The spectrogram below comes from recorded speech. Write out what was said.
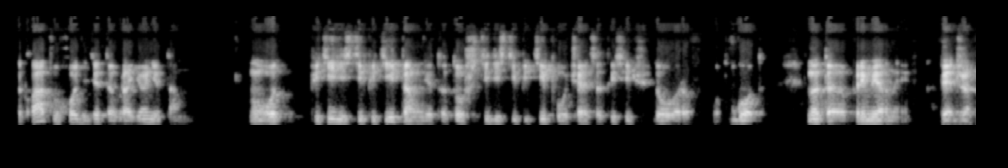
оклад выходит где-то в районе там, ну, от 55 там где-то до 65 получается тысяч долларов в год. Ну, это примерный опять же,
